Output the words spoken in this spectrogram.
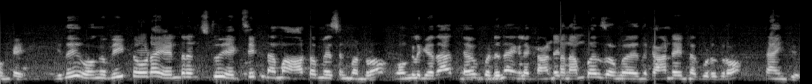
ஓகே இது உங்க வீட்டோட என்ட்ரன்ஸ் டு எக்ஸிட் நம்ம ஆட்டோமேஷன் பண்றோம். உங்களுக்கு ஏதாவது தேவைப்படுதுன்னா எங்களை கான்டாக்ட் நம்பர்ஸ் உங்க இந்த கான்டாக்ட்ல கொடுக்குறோம். தேங்க்யூ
